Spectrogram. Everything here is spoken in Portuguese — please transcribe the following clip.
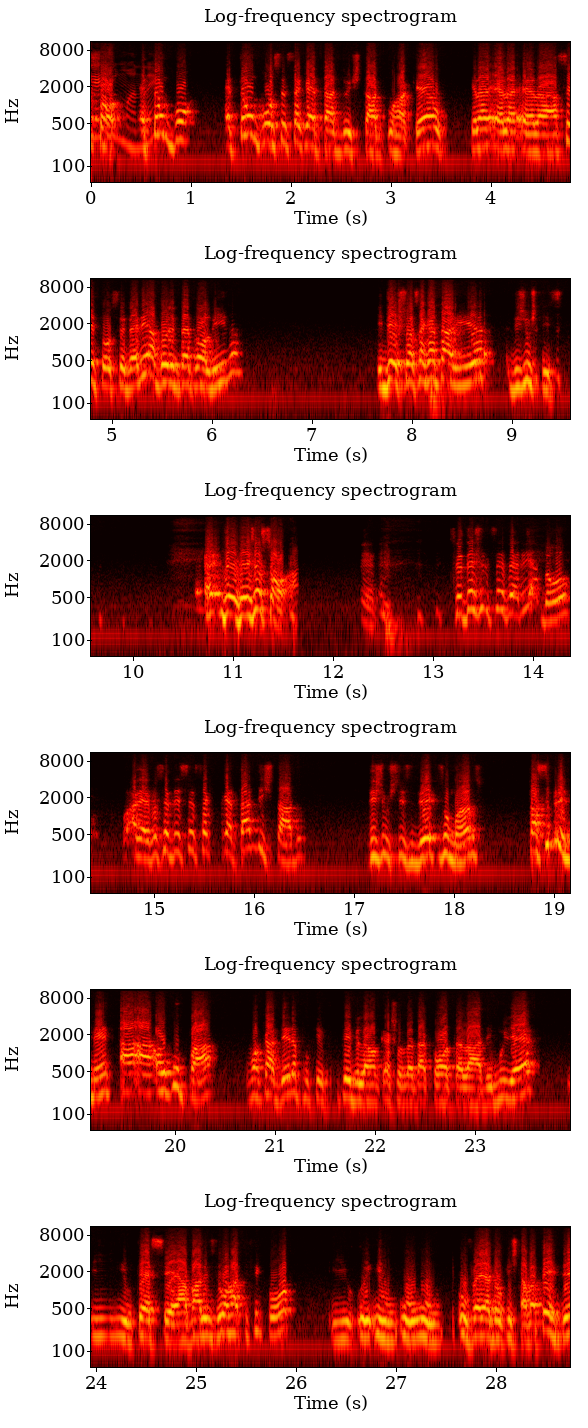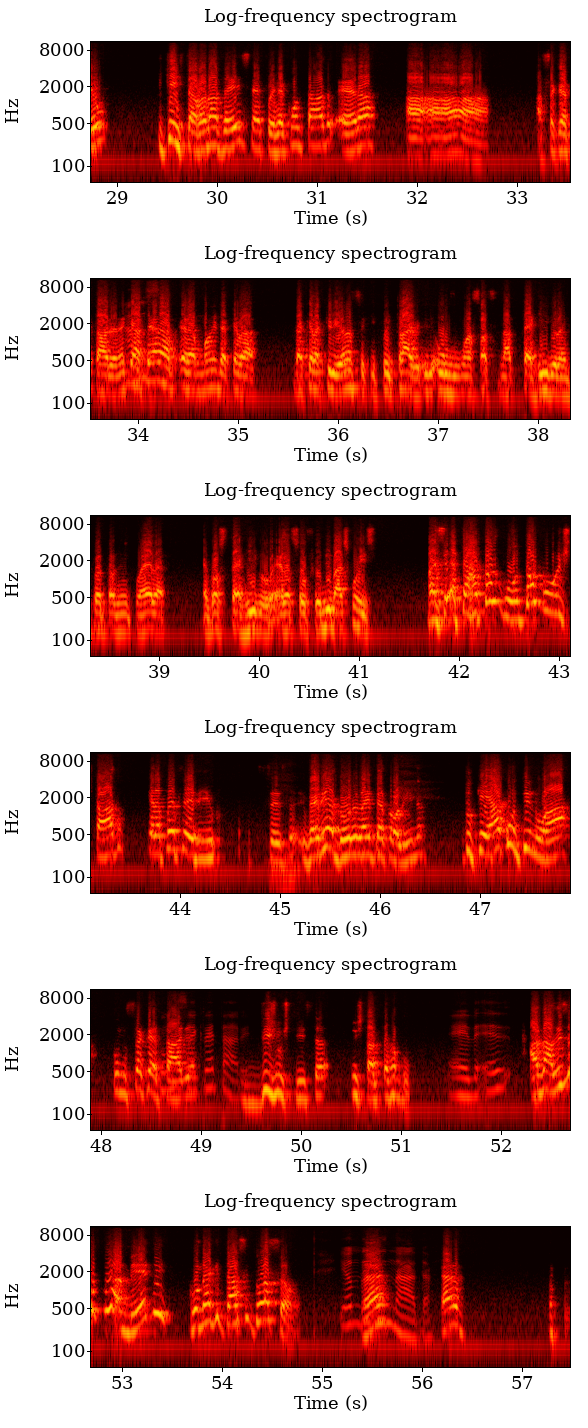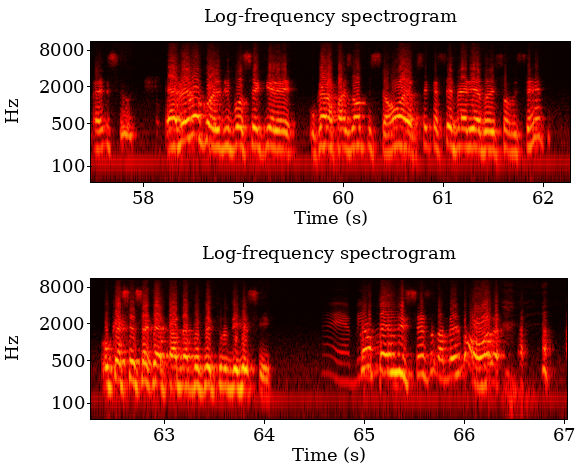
veja só, humanos, é, né? tão bom, é tão bom ser secretário do Estado com Raquel, que ela, ela, ela aceitou ser vereadora em Petrolina e deixou a Secretaria de Justiça. É, veja só, você deixa de ser vereador, aliás, você deixa de ser secretário de Estado de Justiça e Direitos Humanos para simplesmente a, a ocupar uma cadeira, porque teve lá uma questão da, cota lá de mulher, e, o TSE avalizou, ratificou, e, o, e o, o, vereador que estava perdeu, e quem estava na vez, né, foi recontado, era a, a, a secretária, né, que ah, até era, era, mãe daquela, daquela criança que foi houve um assassinato terrível lá em Pantanal com ela, negócio terrível, ela sofreu demais com isso. Mas estava tão bom, tão bom o Estado, que ela preferiu ser vereadora lá em Petrolina do que a continuar como secretária, como secretária. de Justiça do Estado de Pernambuco. É, é... Analisa friamente como é que está a situação. Eu não né? digo nada. É, é, é a mesma coisa de você querer. O cara faz uma opção: olha, você quer ser vereador em São Vicente ou quer ser secretário da Prefeitura de Recife? É, pede licença na mesma hora.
